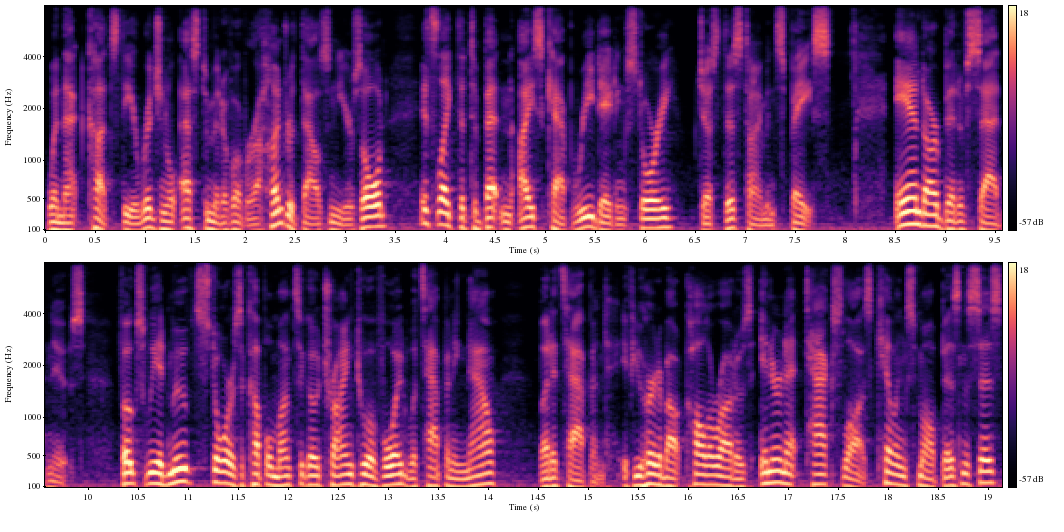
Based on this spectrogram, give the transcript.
When that cuts the original estimate of over 100,000 years old, it's like the Tibetan ice cap redating story, just this time in space. And our bit of sad news. Folks, we had moved stores a couple months ago trying to avoid what's happening now, but it's happened. If you heard about Colorado's internet tax laws killing small businesses,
